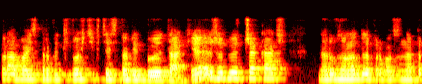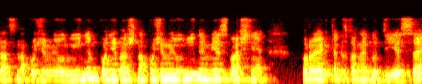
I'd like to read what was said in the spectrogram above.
Prawa i Sprawiedliwości w tej sprawie były takie, żeby czekać na równolegle prowadzone prace na poziomie unijnym, ponieważ na poziomie unijnym jest właśnie projekt tak zwanego DSA,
